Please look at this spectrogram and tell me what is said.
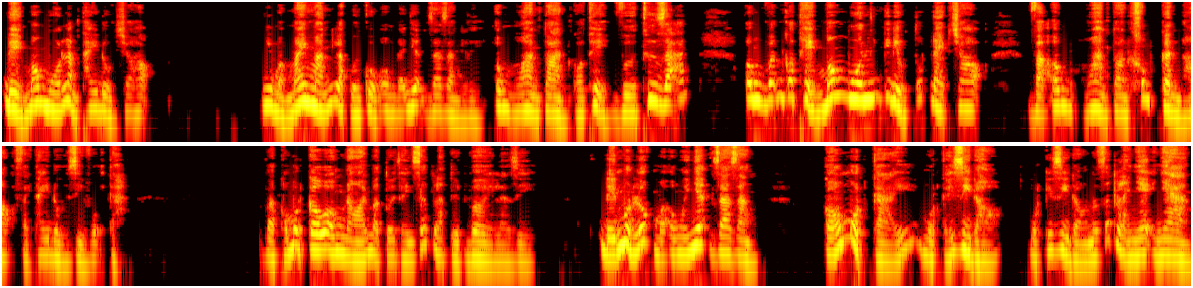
để mong muốn làm thay đổi cho họ. Nhưng mà may mắn là cuối cùng ông đã nhận ra rằng là ông hoàn toàn có thể vừa thư giãn, ông vẫn có thể mong muốn những cái điều tốt đẹp cho họ và ông hoàn toàn không cần họ phải thay đổi gì vội cả. Và có một câu ông nói mà tôi thấy rất là tuyệt vời là gì? Đến một lúc mà ông ấy nhận ra rằng có một cái một cái gì đó, một cái gì đó nó rất là nhẹ nhàng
